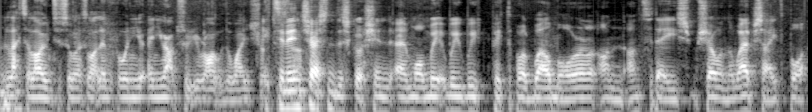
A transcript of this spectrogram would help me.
mm. let alone to somewhere like Liverpool. And you're, and you're absolutely right with the wage structure. It's an interesting discussion and one we, we, we picked up on well more on, on, today's show on the website. But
